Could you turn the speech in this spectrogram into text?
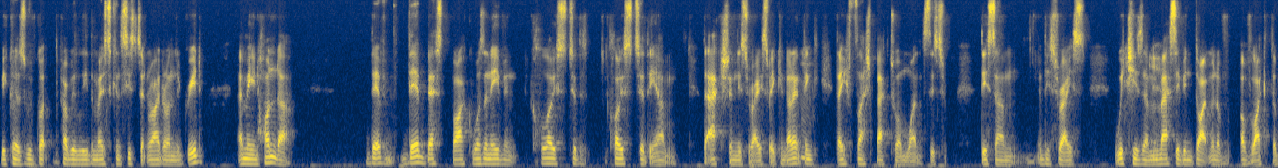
because we've got probably the most consistent rider on the grid. I mean, Honda, their their best bike wasn't even close to the close to the um the action this race weekend. I don't Mm. think they flashed back to him once this this um this race, which is a Yeah. massive indictment of of like the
